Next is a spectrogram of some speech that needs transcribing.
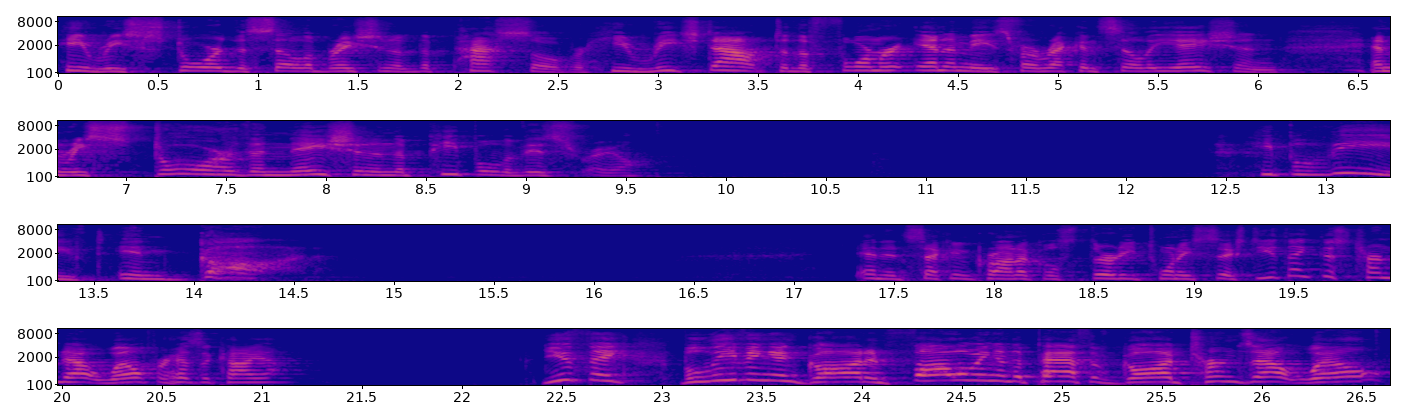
He restored the celebration of the Passover. He reached out to the former enemies for reconciliation and restore the nation and the people of Israel. He believed in God. And in Second Chronicles 30 26, do you think this turned out well for Hezekiah? Do you think believing in God and following in the path of God turns out well?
